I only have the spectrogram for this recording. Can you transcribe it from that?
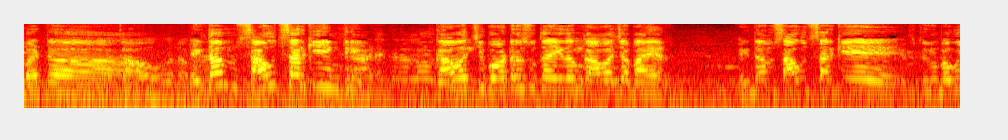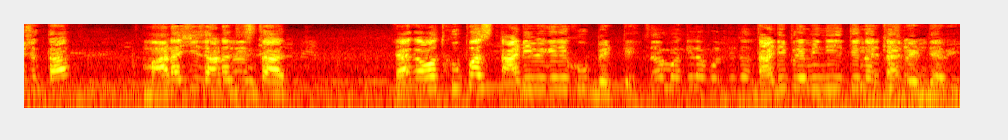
बट गाव ना. एकदम साऊथ सारखी एंट्री. गावाची बॉर्डर सुद्धा एकदम गावाच्या बाहेर. एकदम साऊथ सारखे तुम्ही बघू शकता माडाची झाडं दिसतात. या गावात खूपच ताडी वगैरे खूप भेटते. ताडी प्रेमींनी इथे नक्कीच भेट द्यावी?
